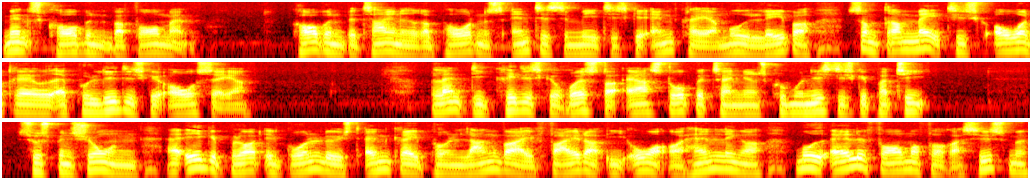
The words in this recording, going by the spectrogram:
mens Corbyn var formand. Corbyn betegnede rapportens antisemitiske anklager mod Labour som dramatisk overdrevet af politiske årsager. Blandt de kritiske røster er Storbritanniens kommunistiske parti. Suspensionen er ikke blot et grundløst angreb på en langvarig fighter i ord og handlinger mod alle former for racisme,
